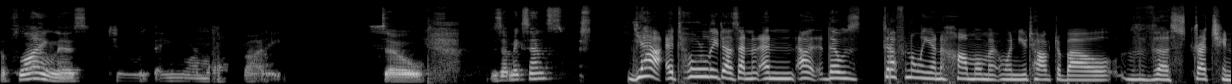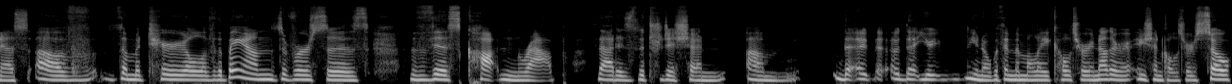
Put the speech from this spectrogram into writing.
applying this to a normal body. So, does that make sense? Yeah, it totally does. And and uh, there was definitely an aha moment when you talked about the stretchiness of the material of the bands versus this cotton wrap that is the tradition um, that, uh, that you you know within the Malay culture and other Asian cultures. So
